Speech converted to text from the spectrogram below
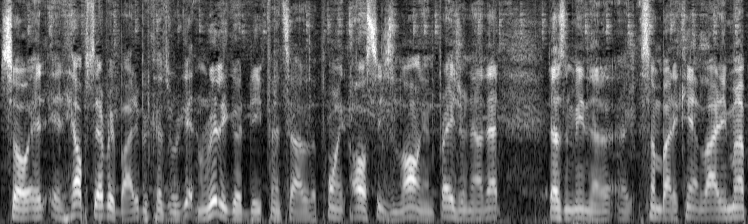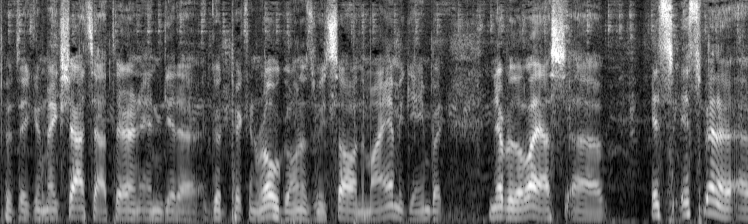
So it, it helps everybody because we're getting really good defense out of the point all season long. And Frazier, now that doesn't mean that uh, somebody can't light him up if they can make shots out there and, and get a good pick and roll going, as we saw in the Miami game. But nevertheless, uh, it's it's been a,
